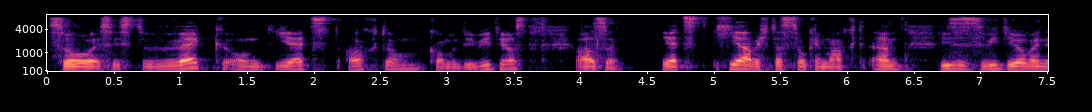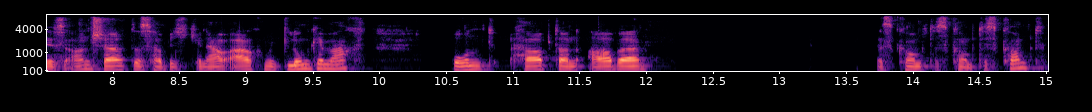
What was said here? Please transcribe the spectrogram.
So, es ist weg und jetzt, Achtung, kommen die Videos. Also, jetzt, hier habe ich das so gemacht. Ähm, dieses Video, wenn ihr es anschaut, das habe ich genau auch mit Loom gemacht und habe dann aber es kommt, es kommt, es kommt.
